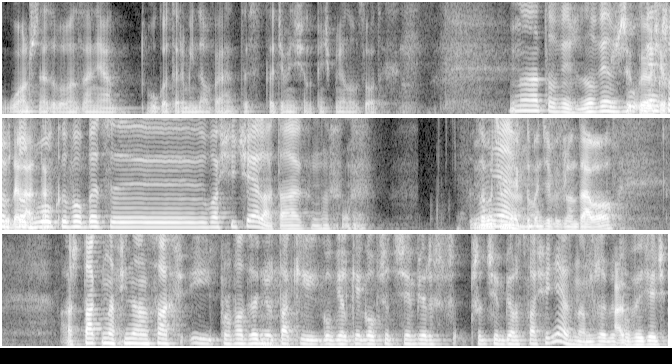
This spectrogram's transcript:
łączne zobowiązania długoterminowe to jest 195 milionów złotych. No to wiesz, no się większość to dług wobec y, właściciela, tak? No, no Zobaczymy, nie jak wiem, to no. będzie wyglądało. Aż tak na finansach i prowadzeniu takiego wielkiego przedsiębiorstw, przedsiębiorstwa się nie znam, żeby A- powiedzieć,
